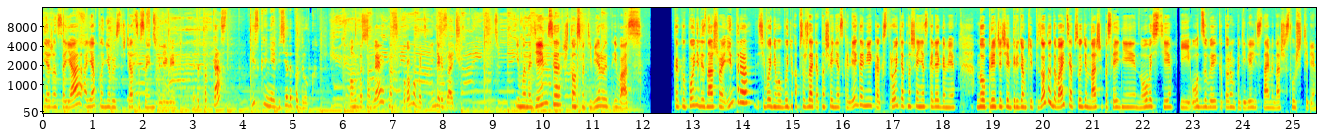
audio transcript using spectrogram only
я Жансая, а я планирую встречаться со своим коллегой. Этот подкаст – искренняя беседа подруг. Он вдохновляет нас пробовать и дерзать. И мы надеемся, что он смотивирует и вас. Как вы поняли из нашего интро, сегодня мы будем обсуждать отношения с коллегами, как строить отношения с коллегами. Но прежде чем перейдем к эпизоду, давайте обсудим наши последние новости и отзывы, которыми поделились с нами наши слушатели.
